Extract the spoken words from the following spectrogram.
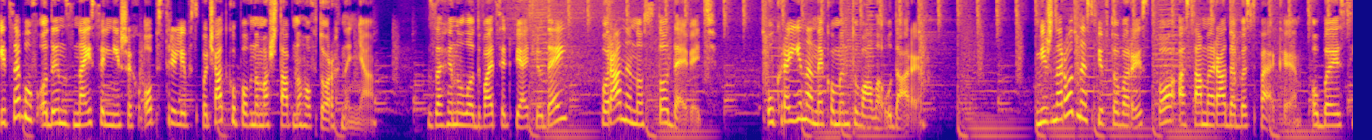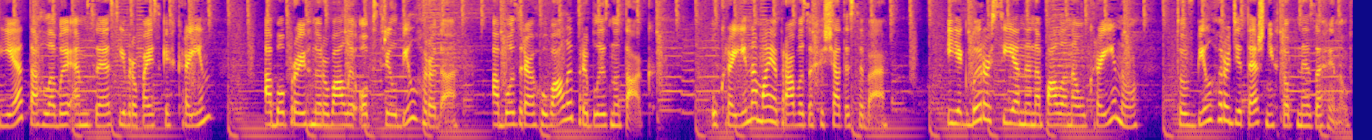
І це був один з найсильніших обстрілів з початку повномасштабного вторгнення. Загинуло 25 людей, поранено 109. Україна не коментувала удари. Міжнародне співтовариство, а саме Рада безпеки, ОБСЄ та глави МЗС європейських країн або проігнорували обстріл Білгорода, або зреагували приблизно так: Україна має право захищати себе. І якби Росія не напала на Україну, то в Білгороді теж ніхто б не загинув.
